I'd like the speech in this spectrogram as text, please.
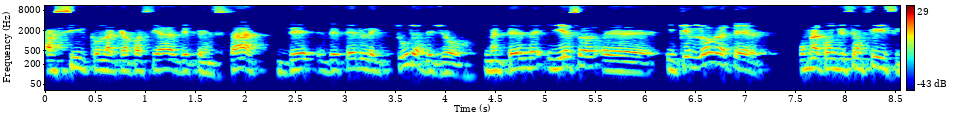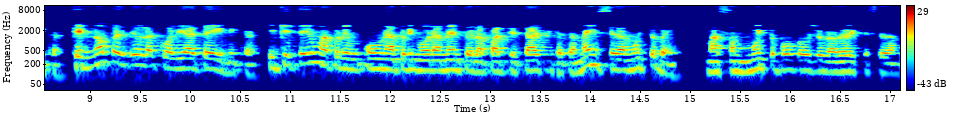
assim com a capacidade de pensar, de, de ter leitura de jogo, me entende? E isso, eh, e quem logra ter uma condição física, que não perdeu a qualidade técnica e que tem um, um aprimoramento da parte tática também, se dá muito bem. Mas são muito poucos os jogadores que se dão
